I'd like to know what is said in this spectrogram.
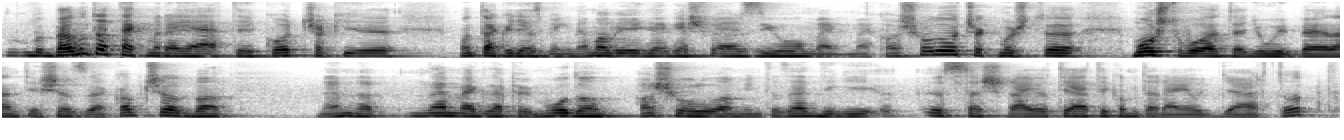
bemutatták már a játékot, csak mondták, hogy ez még nem a végleges verzió, meg, meg hasonló, csak most, most volt egy új bejelentés ezzel kapcsolatban, nem, nem meglepő módon, hasonlóan, mint az eddigi összes Riot játék, amit a Riot gyártott,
